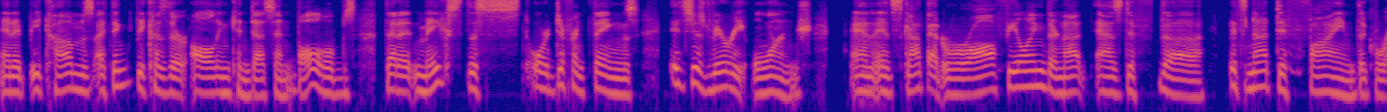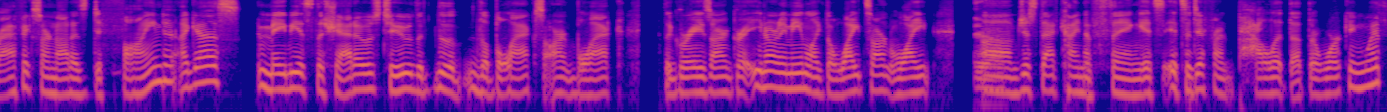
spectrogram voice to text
and it becomes, I think, because they're all incandescent bulbs, that it makes this or different things. It's just very orange, and it's got that raw feeling. They're not as def the. It's not defined. The graphics are not as defined. I guess maybe it's the shadows too. The the the blacks aren't black the grays aren't gray. You know what I mean? Like the whites aren't white. yeah. Um, just that kind of thing. It's it's a different palette that they're working with.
